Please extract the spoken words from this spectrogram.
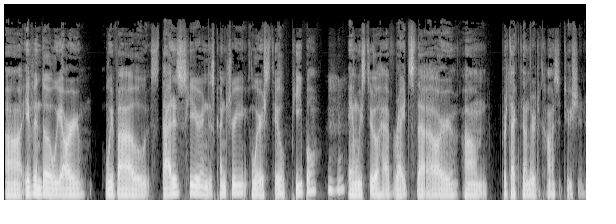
uh, even though we are without status here in this country we're still people mm-hmm. and we still have rights that are um, protected under the constitution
